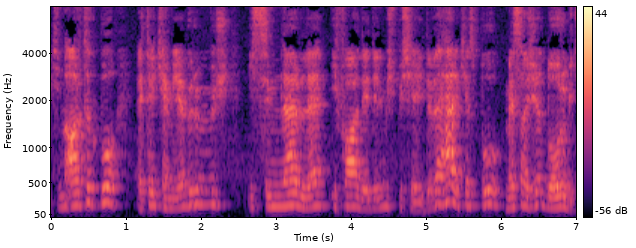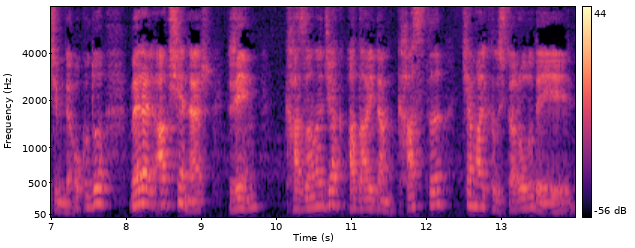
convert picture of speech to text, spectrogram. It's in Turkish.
Şimdi artık bu ete kemiğe bürünmüş, isimlerle ifade edilmiş bir şeydi ve herkes bu mesajı doğru biçimde okudu. Meral Akşener'in kazanacak adaydan kastı Kemal Kılıçdaroğlu değil.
